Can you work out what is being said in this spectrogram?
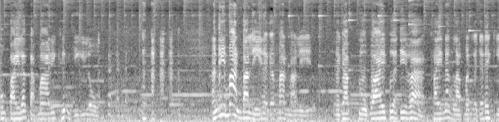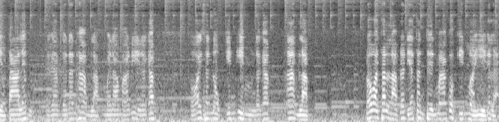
ลงไปแล้วกลับมานี่ขึ้นกี่กิโล อันนี้ม่านบาหลีนะครับม่านบาหลี นะครับปลูกไว้เพื่อที่ว่าใครนั่งหลับมันก็จะได้เกี่ยวตาเล่นนะครับดังนั้นห้ามหลับเวลามานี่นะครับ ขอให้สนุกกินอิ่มนะครับห้ามหลับ เพราะว่าท่านหลับแล้วเดี๋ยวท่านตื่นมาก็กินใหม่อีกก็แหละ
